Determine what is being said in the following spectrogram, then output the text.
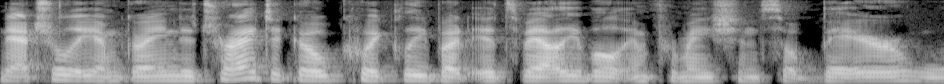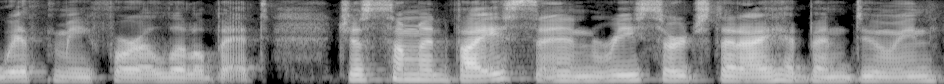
Naturally, I'm going to try to go quickly, but it's valuable information, so bear with me for a little bit. Just some advice and research that I had been doing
